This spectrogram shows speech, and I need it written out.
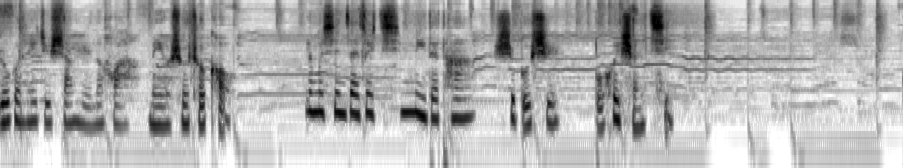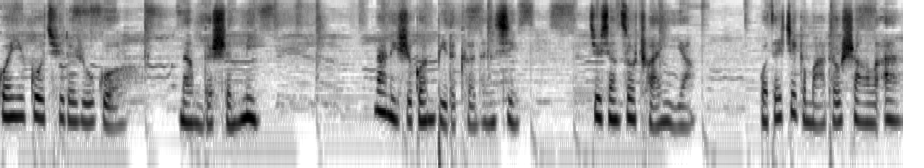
如果那句伤人的话没有说出口，那么现在最亲密的他是不是不会生气？关于过去的如果，那么的神秘。那里是关闭的可能性，就像坐船一样。我在这个码头上了岸，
